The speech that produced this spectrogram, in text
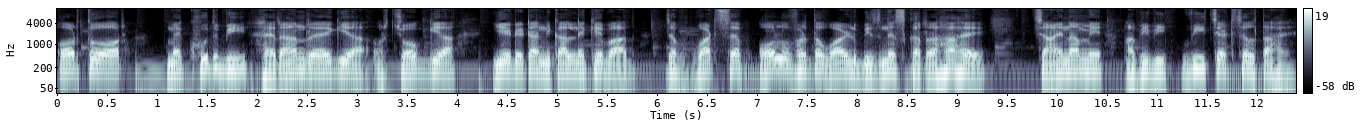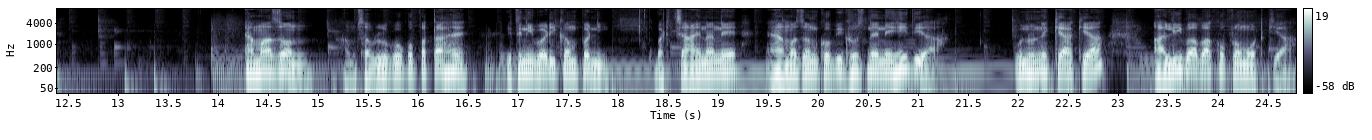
और तो और, मैं खुद भी हैरान रह गया और चौंक गया ये डेटा निकालने के बाद, जब WhatsApp all over the world business कर रहा है, चाइना में अभी भी वी चैट चलता है। अमेजोन हम सब लोगों को पता है, इतनी बड़ी कंपनी बट चाइना ने अमेजोन को भी घुसने नहीं दिया। उन्होंने क्या किया? अली बाबा को प्रमोट किया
